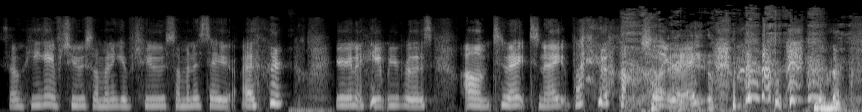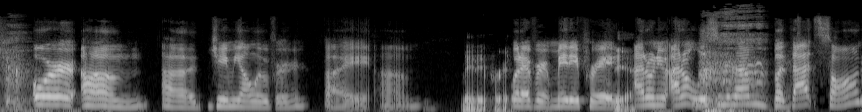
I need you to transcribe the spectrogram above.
So he gave two, so I'm gonna give two. So I'm gonna say either you're gonna hate me for this. Um, tonight, tonight by the Hot Chelle Rae, or um, uh, Jamie All Over by um, Mayday Parade. whatever Mayday Parade. Yeah. I don't even I don't listen to them, but that song,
